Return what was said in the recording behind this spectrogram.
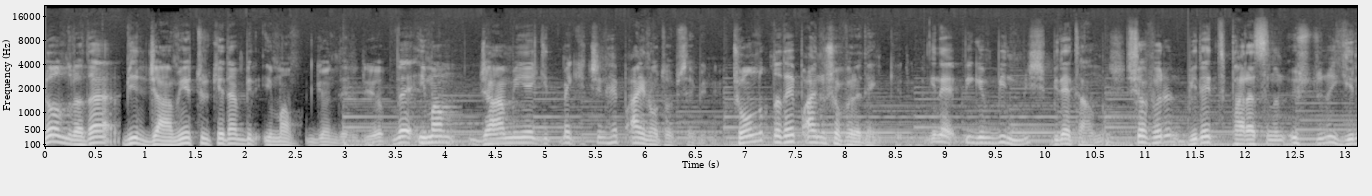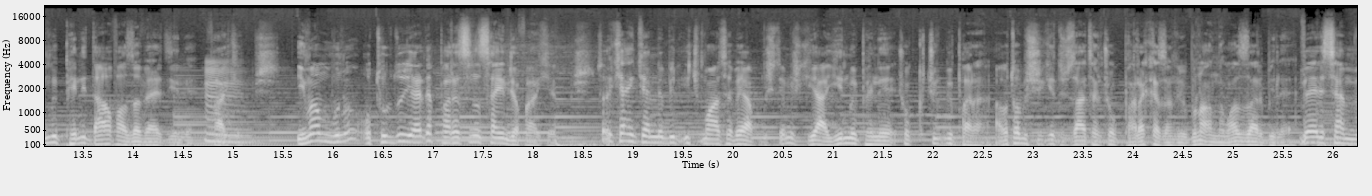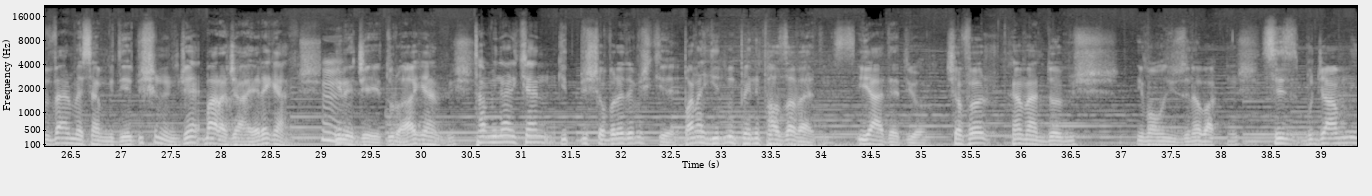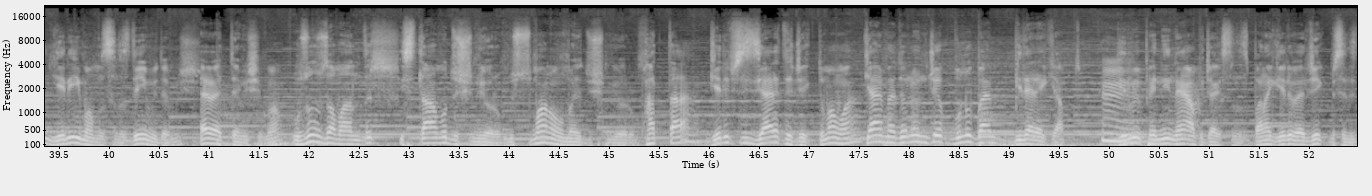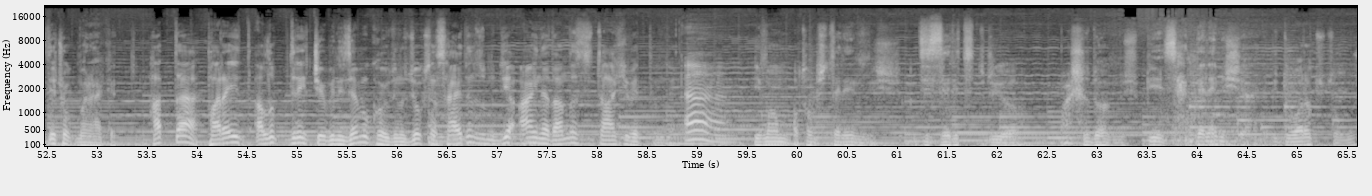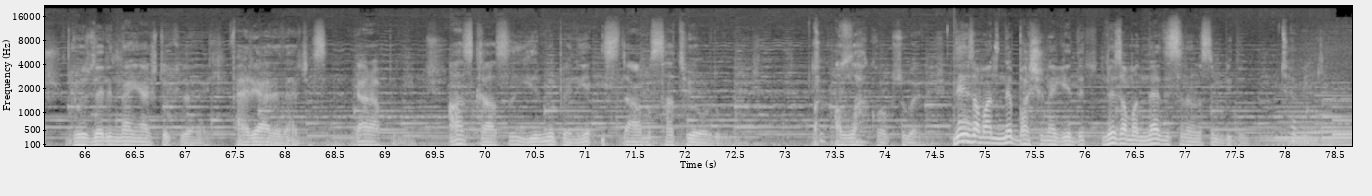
Londra'da bir camiye Türkiye'den bir imam gönderiliyor ve imam camiye gitmek için hep aynı otobüse biniyor. Çoğunlukla da hep aynı şoföre denk geliyor. Yine bir gün binmiş, bilet almış. Şoförün bilet parasının üstünü 20 peni daha fazla verdiğini fark etmiş. İmam bunu oturduğu yerde parasını sayınca fark etmiş. Sonra kendi kendine bir iç muhasebe yapmış. Demiş ki ya 20 peni çok küçük bir para. Ha, Otobüs şirketi zaten çok para kazanıyor. Bunu anlamazlar bile. Versem mi vermesem mi diye düşününce varacağı yere gelmiş. İneceği durağa gelmiş. Tam inerken gitmiş şoföre demiş ki bana 20 peni fazla verdiniz. İade ediyor. Şoför hemen dönmüş. İmamın yüzüne bakmış. Siz bu caminin yeni imamısınız değil mi demiş. Evet demiş imam. Uzun zamandır İslam'ı düşünüyorum. Müslüman olmayı düşünüyorum. Hatta gelip sizi ziyaret edecektim ama gelmeden önce bunu ben bilerek yaptım. 20 peni ne yapacaksınız? Bana geri verecek misiniz diye çok merak ettim. Hatta parayı alıp direkt cebinize mi koydunuz yoksa saydınız mı diye aynadan da sizi takip ettim dedi. Aa, İmam otobüsten inmiş. Dizleri titriyor. Başı dönmüş. Bir sendelemiş yani. Bir duvara tutulmuş. Gözlerinden yaş dökülerek. Feryat edercesine. Ya Rabbim demiş. Az kalsın 20 peniye İslam'ı satıyordum demiş. Bak Allah korkusu vermiş. Ne zaman ne başına gelir, ne zaman neredesin anasını bilin. tabii ki.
